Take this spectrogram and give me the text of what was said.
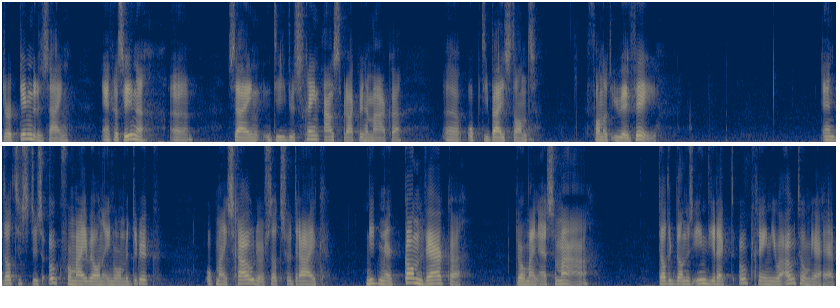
er, kinderen zijn en gezinnen uh, zijn die dus geen aanspraak kunnen maken uh, op die bijstand van het UWV. En dat is dus ook voor mij wel een enorme druk op mijn schouders. Dat zodra ik niet meer kan werken door mijn SMA, dat ik dan dus indirect ook geen nieuwe auto meer heb.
